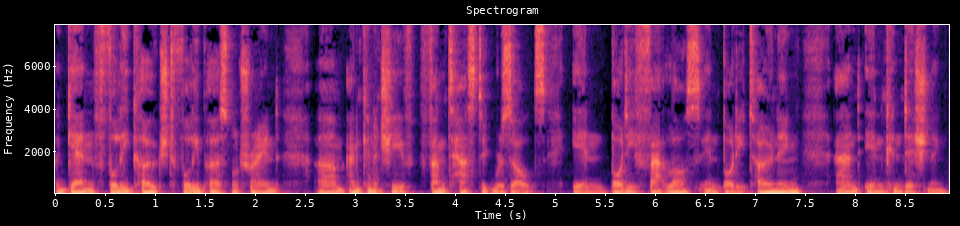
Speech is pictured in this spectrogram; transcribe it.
Again, fully coached, fully personal trained, um, and can achieve fantastic results in body fat loss, in body toning, and in conditioning.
